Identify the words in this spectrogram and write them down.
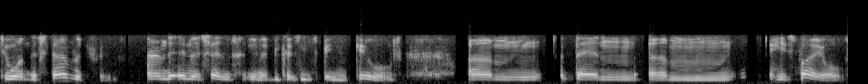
to understand the truth. And in a sense, you know, because he's been killed, um, then um, he's failed.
